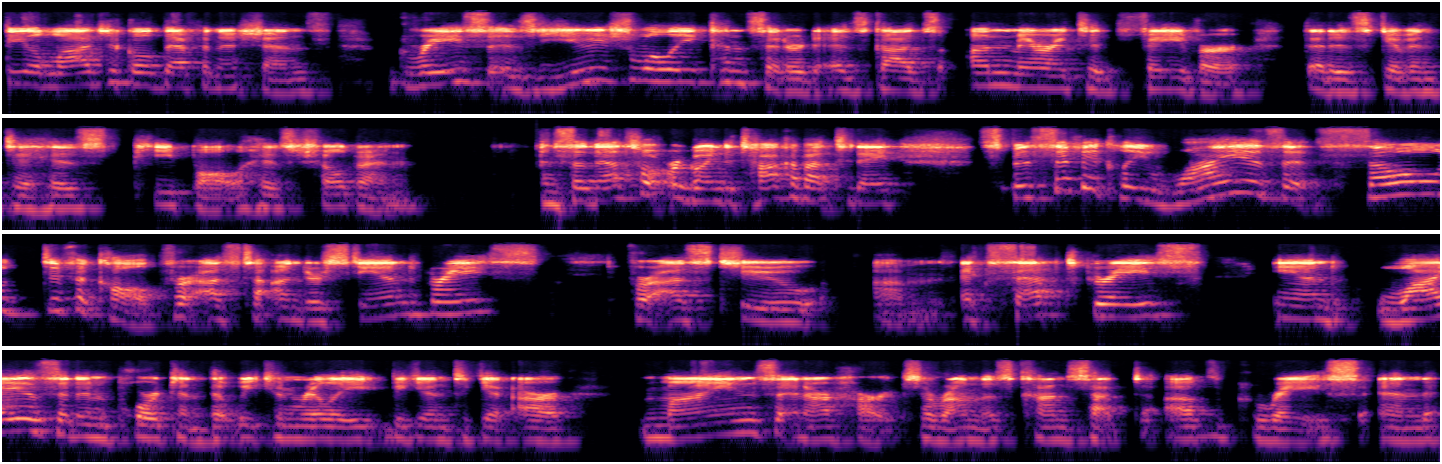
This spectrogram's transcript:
theological definitions, grace is usually considered as God's unmerited favor that is given to his people, his children. And so that's what we're going to talk about today. Specifically, why is it so difficult for us to understand grace, for us to um, accept grace, and why is it important that we can really begin to get our minds and our hearts around this concept of grace and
